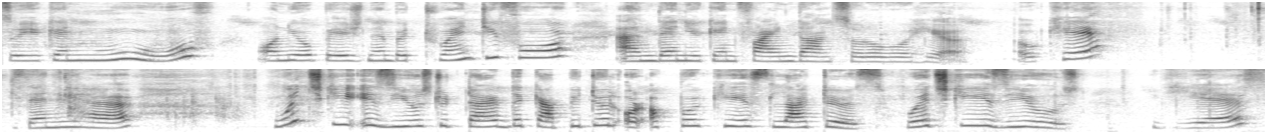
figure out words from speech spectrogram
so you can move on your page number 24 and then you can find the answer over here okay then we have which key is used to type the capital or uppercase letters which key is used yes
